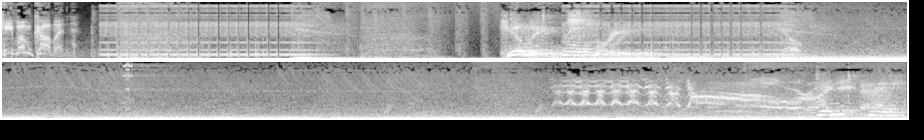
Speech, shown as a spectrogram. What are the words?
Keep them coming. Killing spree. yo, Unit ready.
